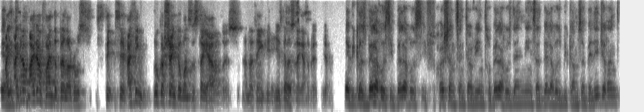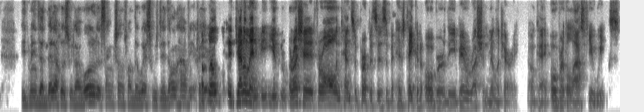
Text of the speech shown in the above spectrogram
Yeah, I, I, don't. I don't find the Belarus. St- I think Lukashenko wants to stay out of this, and I think he's going to stay out of it. Yeah. Yeah, because Belarus, if Belarus, if Russians intervene through Belarus, then means that Belarus becomes a belligerent. It means that Belarus will have all the sanctions from the West, which they don't have. Well, gentlemen, you, Russia, for all intents and purposes, has taken over the Belarusian military. Okay, over the last few weeks.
